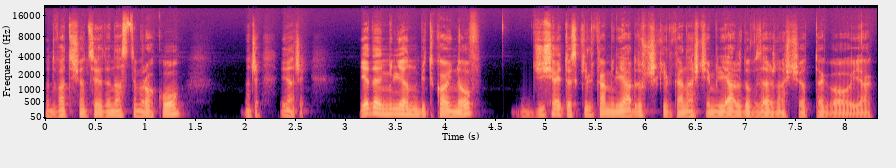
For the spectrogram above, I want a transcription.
w 2011 roku, znaczy inaczej, 1 milion bitcoinów dzisiaj to jest kilka miliardów czy kilkanaście miliardów w zależności od tego, jak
